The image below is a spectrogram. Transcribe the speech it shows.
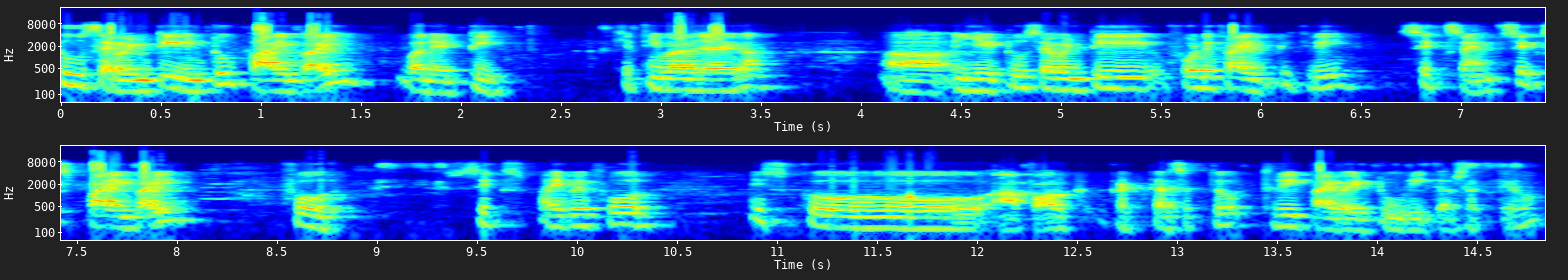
270 seventy into pi by one कितनी बार जाएगा? आ, ये 270 सेवेंटी degree six time six pi by four six pi by four इसको आप और कट कर सकते हो. थ्री पाई बाई टू भी कर सकते हो.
